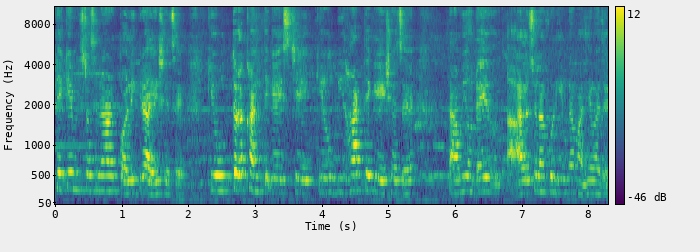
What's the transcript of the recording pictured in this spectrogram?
থেকে মিস্টার সিনহার কলিগরা এসেছে। কেউ উত্তরাখণ্ড থেকে এসছে, কেউ বিহার থেকে এসেছে। তা আমি ওটাই আলোচনা করি আমরা মাঝে মাঝে।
